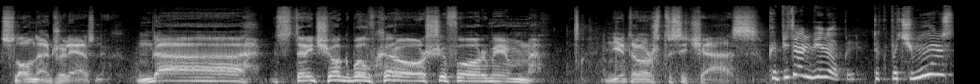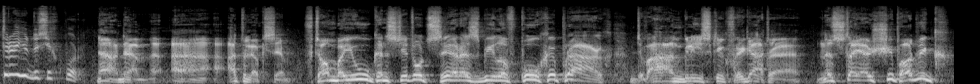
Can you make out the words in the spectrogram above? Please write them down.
словно от железных. Да, старичок был в хорошей форме. Не то, что сейчас. Капитан Бинокль, так почему он в строю до сих пор? А, да, а, отвлекся. В том бою Конституция разбила в пух и прах два английских фрегата. Настоящий подвиг.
